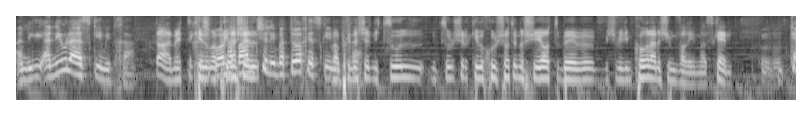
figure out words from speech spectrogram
אני, אני אולי אסכים איתך, לא, האמת, כאילו חשבון מהבחינה של... הבנק שלי בטוח יסכים איתך, מהבחינה של ניצול, ניצול של כאילו חולשות אנושיות ב- בשביל למכור לאנשים דברים, אז כן. כן,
